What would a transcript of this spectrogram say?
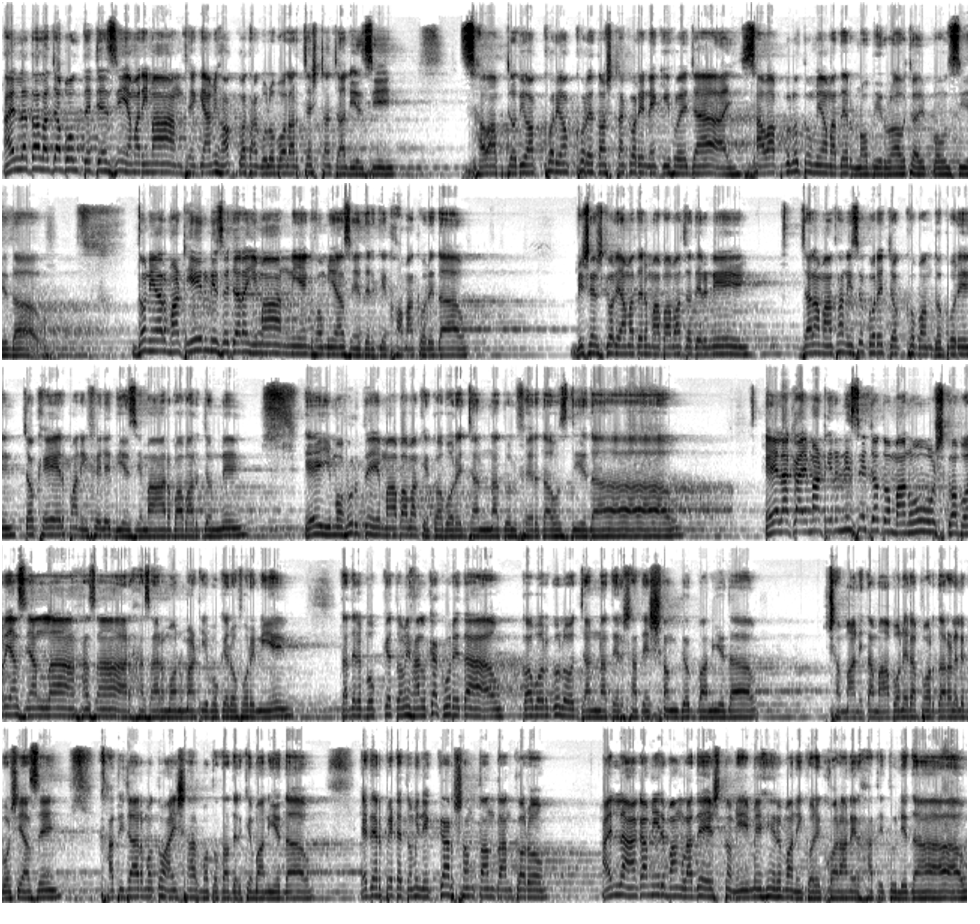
আল্লাহ তালা যা বলতে চেয়েছি আমার ইমান থেকে আমি হক কথাগুলো বলার চেষ্টা চালিয়েছি। সওয়াব যদি অক্ষরে অক্ষরে দশটা করে নেকি হয়ে যায়, সওয়াবগুলো তুমি আমাদের নবীর রওজায় পৌঁছিয়ে দাও। দুনিয়ার মাটির নিচে যারা ইমান নিয়ে ঘুমিয়ে আছে, এদেরকে ক্ষমা করে দাও। বিশেষ করে আমাদের মা বাবা যাদের নেই, যারা মাথা নিচু করে চক্ষু বন্ধ করে চোখের পানি ফেলে দিয়েছে মার বাবার জন্যে। এই মুহূর্তে মা বাবাকে কবরে জান্নাতুল ফেরদাউস দিয়ে দাও। এলাকায় মাটির নিচে যত মানুষ কবরে আছে, আল্লাহ হাজার হাজার মন মাটি বুকের ওপরে নিয়ে তাদের বুককে তুমি হালকা করে দাও, কবরগুলো জান্নাতের সাথে সংযোগ বানিয়ে দাও। সম্মানিতা মা বোনেরা পর্দার আড়ালে বসে আছে, খাদিজার মতো আয়সার মতো তাদেরকে বানিয়ে দাও। এদের পেটে তুমি নেককার সন্তান দান করো। আল্লাহ আগামীর বাংলাদেশ তুমি মেহেরবানি করে কোরআনের হাতে তুলে দাও।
